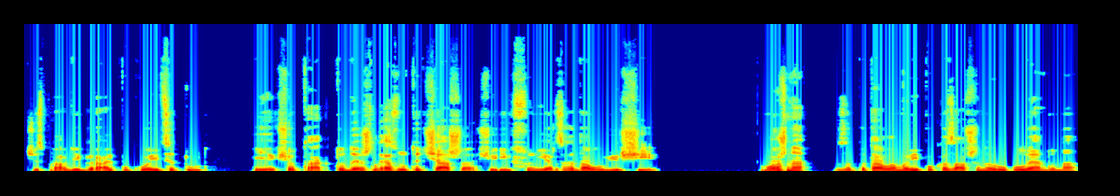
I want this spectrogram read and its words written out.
Чи справді Граль покоїться тут? І якщо так, то де ж лезу та чаша, що їх соньєр згадав у вірші? Можна? запитала Марі, показавши на руку Лендона.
